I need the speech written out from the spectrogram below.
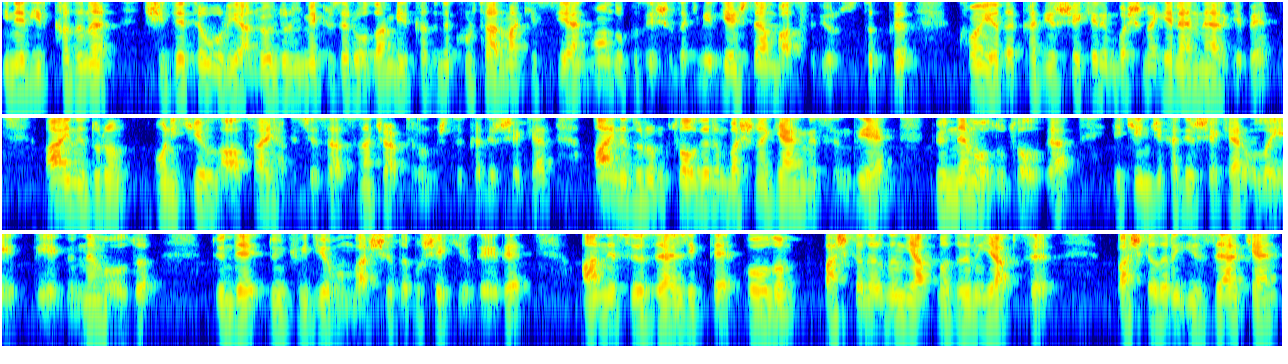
Yine bir kadını şiddete uğrayan, öldürülmek üzere olan bir kadını kurtarmak isteyen 19 yaşındaki bir gençten bahsediyoruz. Tıpkı Konya'da Kadir Şeker'in başına gelenler gibi. Aynı durum 12 yıl 6 ay hapis cezasına çarptırılmıştı Kadir Şeker. Aynı durum Tolga'nın başına gelmesin diye gündem oldu Tolga. İkinci Kadir Şeker olayı diye gündem oldu. Dün de dünkü videomun başlığı da bu şekildeydi. Annesi özellikle oğlum başkalarının yapmadığını yaptı. Başkaları izlerken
